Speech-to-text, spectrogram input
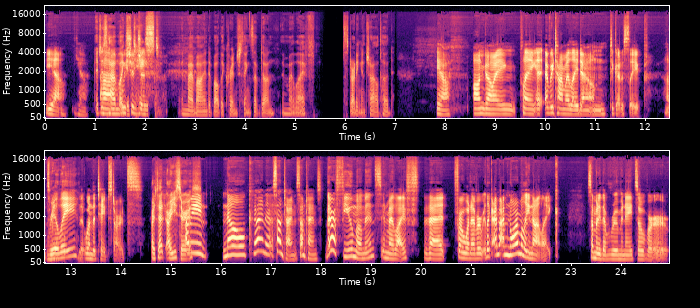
Yeah, yeah. I just have Um, like a tape just- in my mind of all the cringe things I've done in my life, starting in childhood. Yeah. Ongoing playing every time I lay down to go to sleep. That's when the- Really? when the tape starts. Is that, are you serious? I mean, no, kind of. Sometimes, sometimes there are a few moments in my life that, for whatever, like I'm, I'm normally not like somebody that ruminates over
